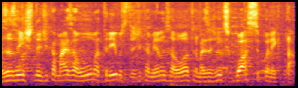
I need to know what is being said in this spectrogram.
Às vezes a gente dedica mais a uma tribo, se dedica menos a outra, mas a gente gosta de se conectar.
